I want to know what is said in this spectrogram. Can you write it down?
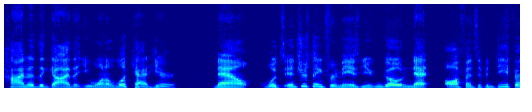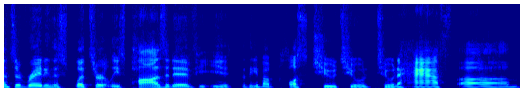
kind of the guy that you want to look at here. Now, what's interesting for me is you can go net offensive and defensive rating. The splits are at least positive. I think about plus two, two, two and a half. Um,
